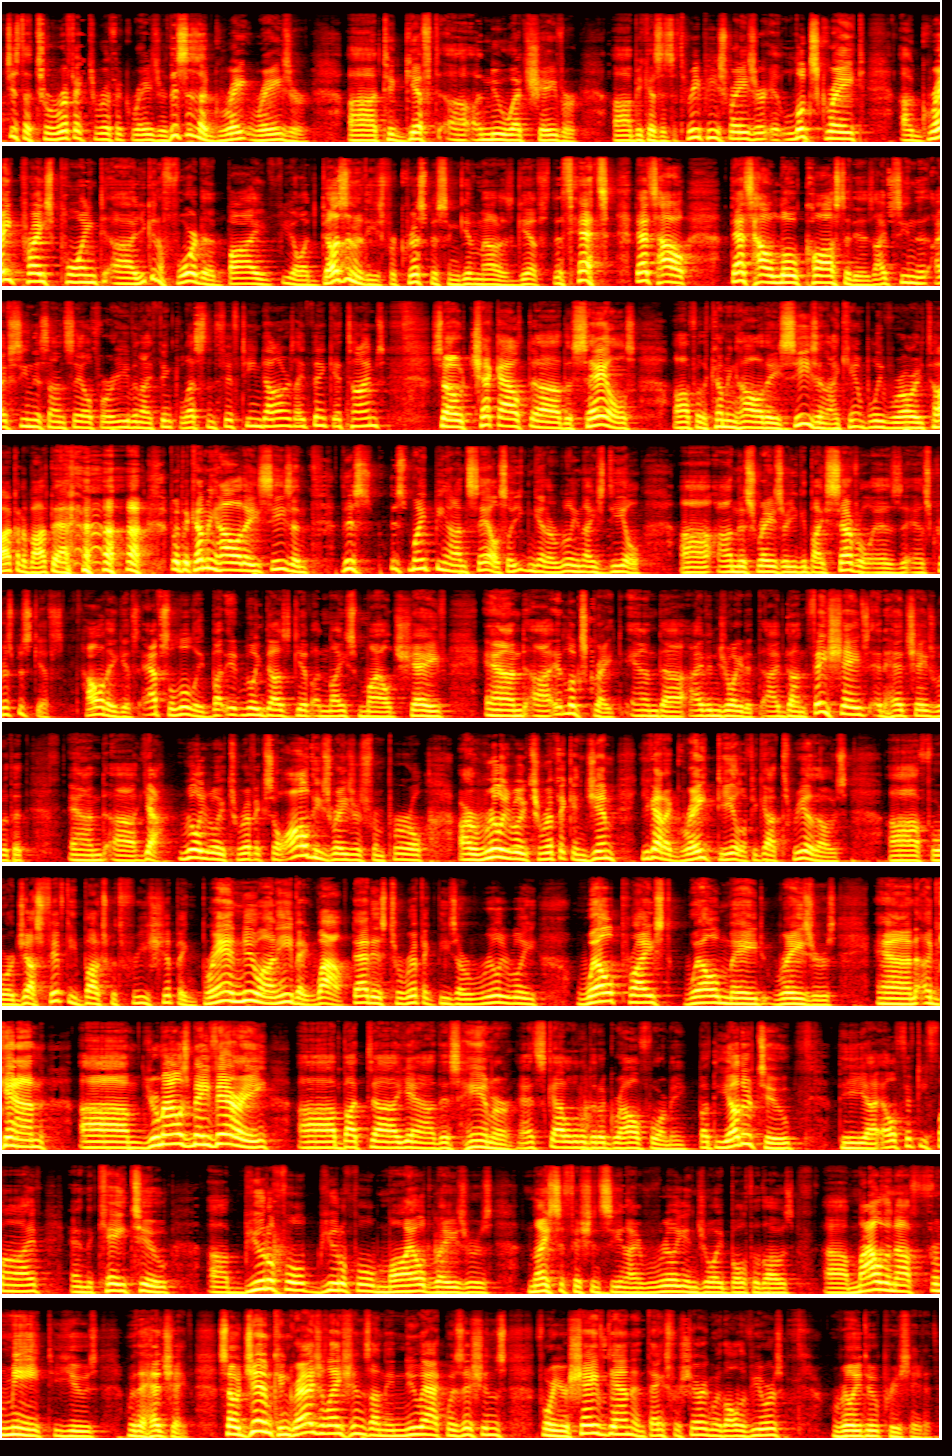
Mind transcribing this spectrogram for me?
just a terrific, terrific razor. This is a great razor uh, to gift uh, a new wet shaver uh, because it's a three piece razor. It looks great, a great price point. Uh, you can afford to buy you know a dozen of these for Christmas and give them out as gifts. That's that's how that's how low cost it is. I've seen that I've seen this on sale for even I think less than fifteen dollars. I think at times. So check out uh, the sales uh, for the coming holiday season. I can't believe we're already talking about that. but the coming holiday season, this this might be on sale, so you can get a really nice deal uh, on this razor. You can buy several as as Christmas gifts, holiday gifts, absolutely. But it really does give a nice mild shave, and uh, it looks great. And uh, I've enjoyed it. I've done face shaves and head shaves with it. And uh, yeah, really, really terrific. So all these razors from Pearl are really, really terrific. And Jim, you got a great deal if you got three of those uh, for just 50 bucks with free shipping. Brand new on eBay. Wow, that is terrific. These are really, really well priced, well made razors. And again, um, your miles may vary, uh, but uh, yeah, this hammer, that's got a little bit of growl for me. But the other two, the uh, L55 and the K2, uh, beautiful, beautiful, mild razors, nice efficiency, and I really enjoy both of those. Uh, mild enough for me to use with a head shave. So, Jim, congratulations on the new acquisitions for your shave den, and thanks for sharing with all the viewers. Really do appreciate it.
